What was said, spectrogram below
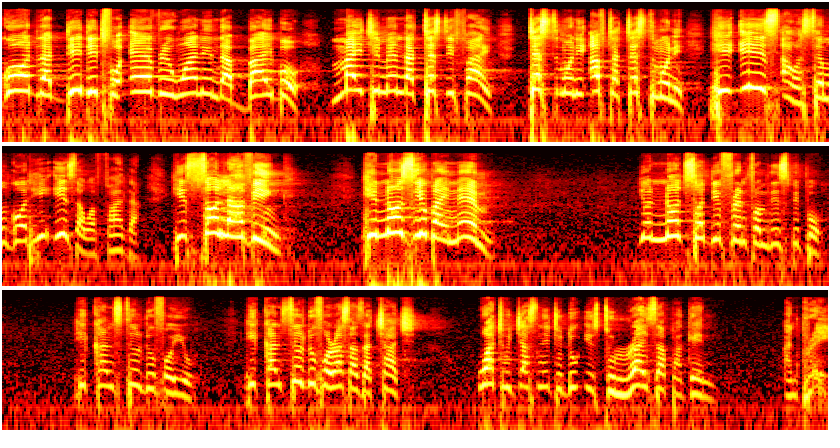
God that did it for everyone in the Bible, mighty men that testify, testimony after testimony. He is our same God. He is our Father. He's so loving. He knows you by name. You're not so different from these people. He can still do for you. He can still do for us as a church. What we just need to do is to rise up again and pray.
